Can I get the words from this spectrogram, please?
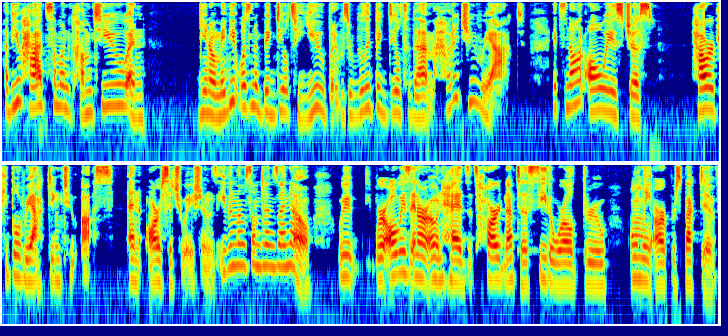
Have you had someone come to you and you know, maybe it wasn't a big deal to you, but it was a really big deal to them. How did you react? It's not always just how are people reacting to us and our situations? Even though sometimes i know we we're always in our own heads. It's hard not to see the world through only our perspective.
